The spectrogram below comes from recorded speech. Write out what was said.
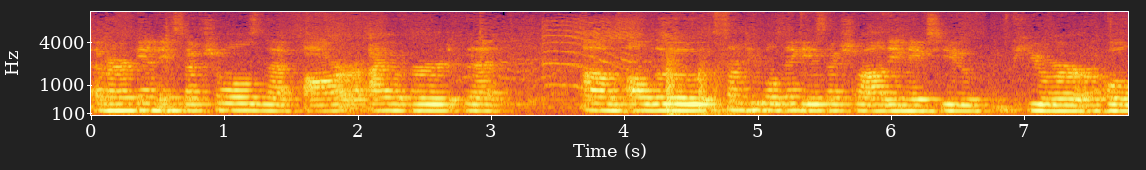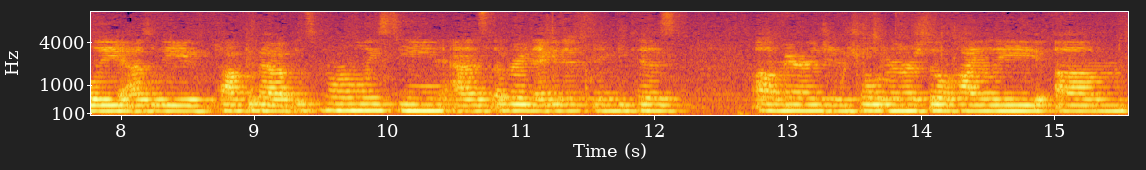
American asexuals that are. I have heard that um, although some people think asexuality makes you pure or holy, as we've talked about, it's normally seen as a very negative thing because uh, marriage and children are so highly, um,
